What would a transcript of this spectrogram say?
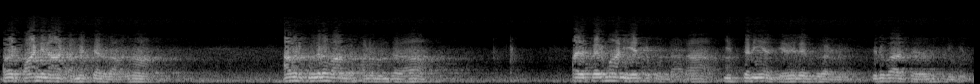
அவர் பாண்டி நாட்டு அமைச்சர் தானா? அவர் குதிரை வாங்க பணம் வந்ததா? அது பெருமான் ஏற்றுக்கொண்டாரா? இத்தனையும் அந்த எதிலிருந்து வரணும். திருவாசகம் பிடிக்கும்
